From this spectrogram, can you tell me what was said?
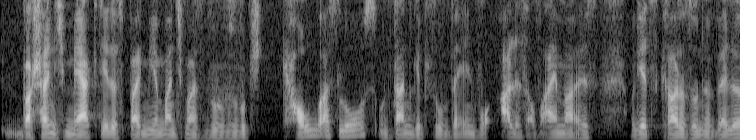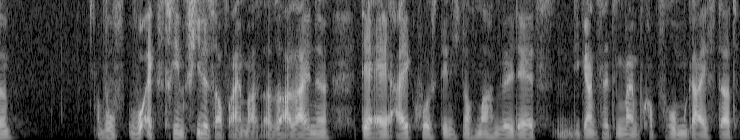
wahrscheinlich merkt ihr das bei mir, manchmal so wirklich kaum was los und dann gibt es so Wellen, wo alles auf einmal ist. Und jetzt gerade so eine Welle, wo, wo extrem vieles auf einmal ist. Also alleine der AI-Kurs, den ich noch machen will, der jetzt die ganze Zeit in meinem Kopf rumgeistert.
